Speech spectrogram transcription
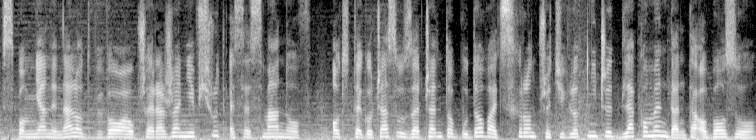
Wspomniany nalot wywołał przerażenie wśród SS-manów. Od tego czasu zaczęto budować schron przeciwlotniczy dla komendanta obozu.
